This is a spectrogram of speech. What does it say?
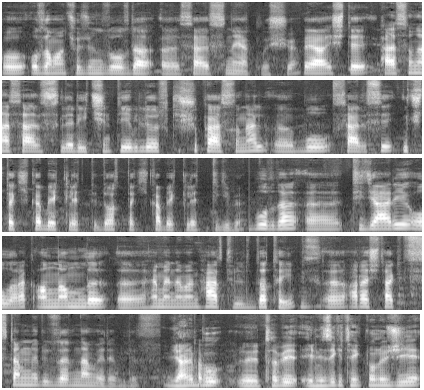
O, o zaman çocuğunuz orada e, servisine yaklaşıyor. Veya işte personel servisleri için diyebiliyoruz ki şu personel e, bu servisi 3 dakika bekletti, 4 dakika bekletti gibi. Burada e, ticari olarak anlamlı e, hemen hemen her türlü datayı biz e, araç takip sistemleri üzerinden verebiliyoruz. Yani Tabii. bu e, tabii elinizdeki teknolojiyi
